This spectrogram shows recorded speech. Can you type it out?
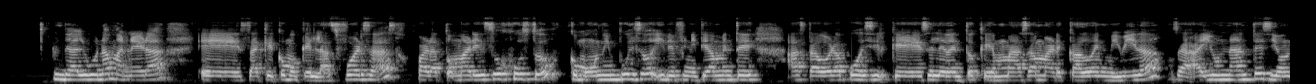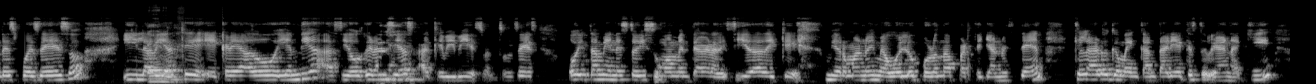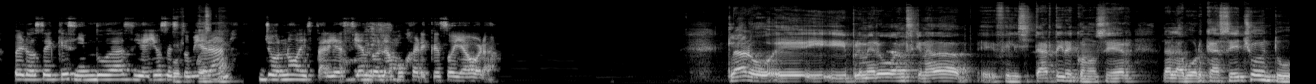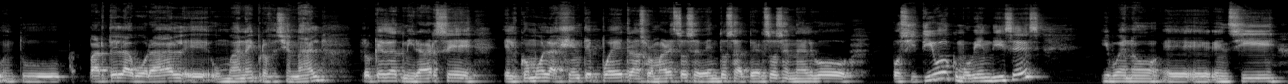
de alguna manera eh, saqué como que las fuerzas para tomar eso justo como un impulso y definitivamente hasta ahora puedo decir que es el evento que más ha marcado en mi vida. O sea, hay un antes y un después de eso y la vida que he creado hoy en día ha sido gracias a que viví eso. Entonces, hoy también estoy sumamente agradecida de que mi hermano y mi abuelo por una parte ya no estén. Claro que me encantaría que estuvieran aquí, pero sé que sin duda si ellos estuvieran, yo no estaría siendo la mujer que soy ahora. Claro, eh, y, primero, antes que nada, eh, felicitarte y reconocer la labor que has hecho en tu, en tu parte laboral, eh, humana y profesional. Creo que es de admirarse el cómo la gente puede transformar estos eventos adversos en algo positivo, como bien dices. Y bueno, en sí,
